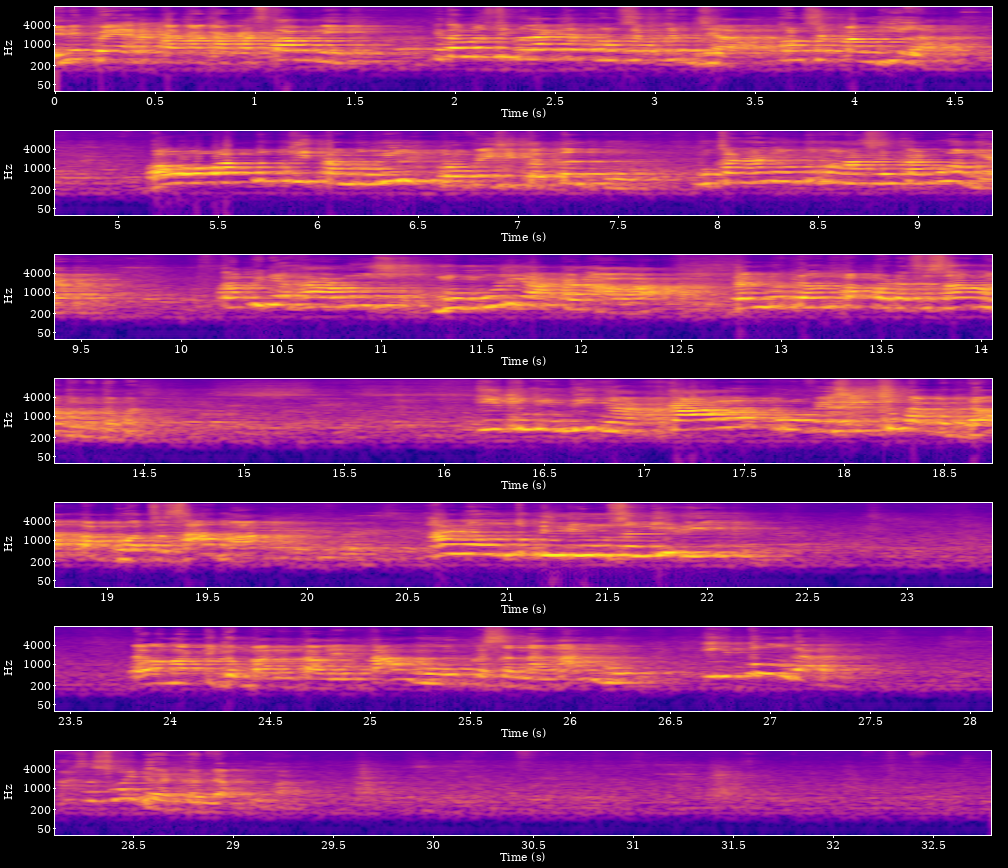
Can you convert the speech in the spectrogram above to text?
Ini PR kakak-kakak staff nih. Kita mesti belajar konsep kerja, konsep panggilan. Bahwa waktu kita memilih profesi tertentu, bukan hanya untuk menghasilkan uang ya, tapi dia harus memuliakan Allah dan berdampak pada sesama teman-teman. Itu intinya. Kalau profesi itu nggak berdampak buat sesama, hanya untuk dirimu sendiri, dalam arti kembangin talentamu, kesenanganmu, itu enggak sesuai dengan kehendak Tuhan.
